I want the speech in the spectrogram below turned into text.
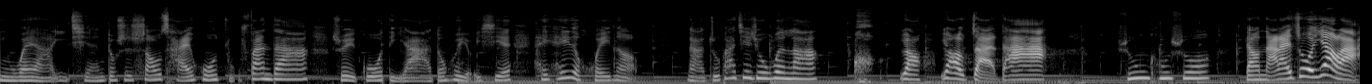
因为啊，以前都是烧柴火煮饭的啊，所以锅底呀都会有一些黑黑的灰呢。那猪八戒就问啦：“要要咋的？”孙悟空说：“要拿来做药啦。”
